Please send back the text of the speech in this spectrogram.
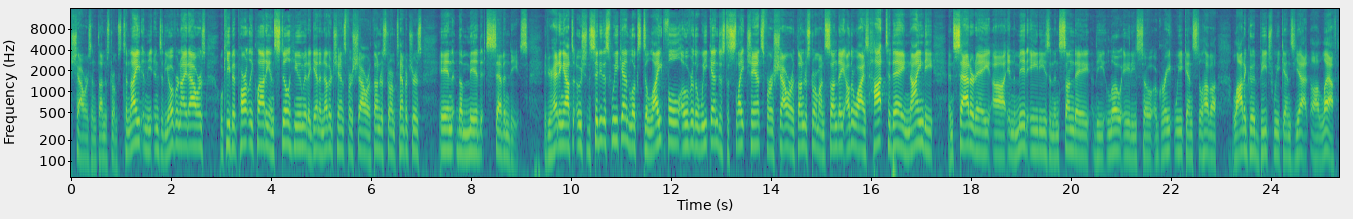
showers and thunderstorms. Tonight in the, into the overnight hours, we'll keep it partly cloudy and still humid. Again, another chance for a shower or thunderstorm temperatures in the mid 70s. If you're heading out to Ocean City this weekend, looks delightful over the weekend. Just a slight chance for a shower or thunderstorm on Sunday. Otherwise, hot today, 90, and Saturday uh, in the mid 80s, and then Sunday the low 80s. So a great weekend. Still have a lot of good beach weekends yet uh, left.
